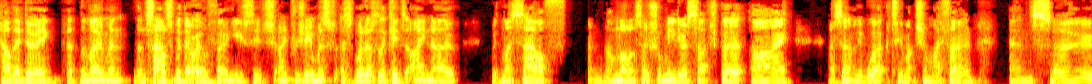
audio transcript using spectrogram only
how they're doing at the moment themselves with their own phone usage, I presume, as, as well as the kids. I know with myself, and I'm not on social media as such, but I, I certainly work too much on my phone. And so,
